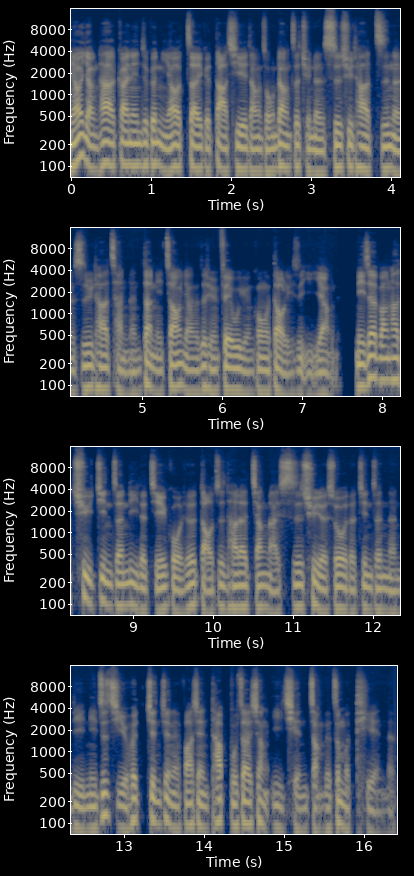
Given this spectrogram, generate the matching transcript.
你要养他的概念，就跟你要在一个大企业当中，让这群人失去他的职能，失去他的产能，但你照样养着这群废物员工的道理是一样的。你在帮他去竞争力的结果，就是导致他在将来失去了所有的竞争能力。你自己也会渐渐的发现，他不再像以前长得这么甜了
